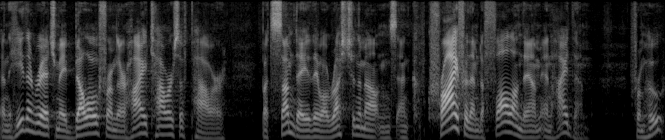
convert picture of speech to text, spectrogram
and the heathen rich may bellow from their high towers of power, but someday they will rush to the mountains and c- cry for them to fall on them and hide them. From who?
